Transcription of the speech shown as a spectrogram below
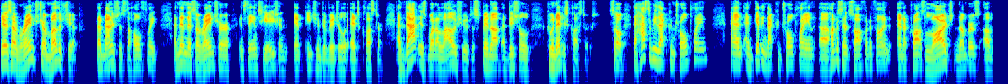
there's a rancher mothership that manages the whole fleet. And then there's a rancher instantiation at each individual edge cluster. And that is what allows you to spin up additional Kubernetes clusters. So there has to be that control plane and, and getting that control plane uh, 100% software defined and across large numbers of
